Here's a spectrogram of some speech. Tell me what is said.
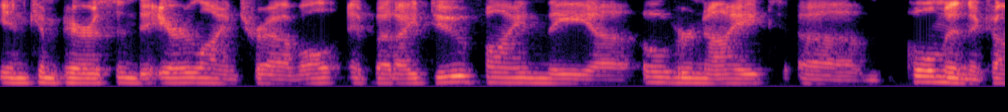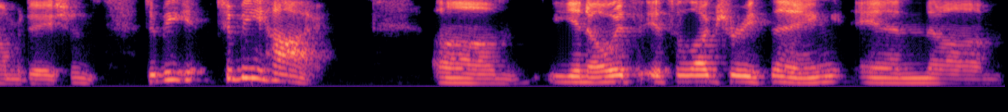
in comparison to airline travel, eh, but I do find the uh, overnight um, Pullman accommodations to be to be high. Um, you know, it's it's a luxury thing, and um,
